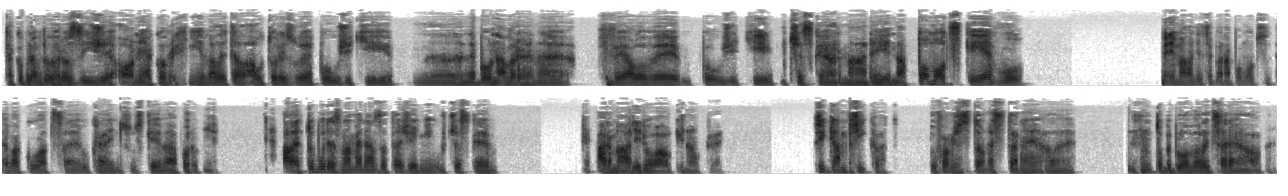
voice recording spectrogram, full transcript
tak opravdu hrozí, že on jako vrchní velitel autorizuje použití nebo navrhne Fialovi použití české armády na pomoc Kijevu minimálně třeba na pomoc evakuace Ukrajinců z Kyjeva a podobně. Ale to bude znamenat zatažení už české armády do války na Ukrajině. Říkám příklad. Doufám, že se to nestane, ale to by bylo velice reálné.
